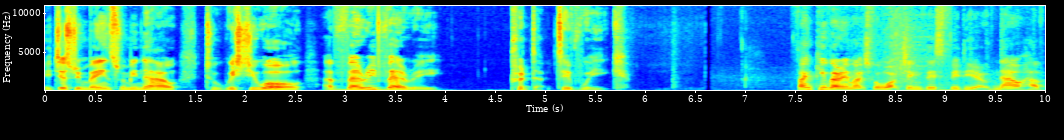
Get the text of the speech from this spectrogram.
It just remains for me now to wish you all a very, very productive week. Thank you very much for watching this video. Now have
